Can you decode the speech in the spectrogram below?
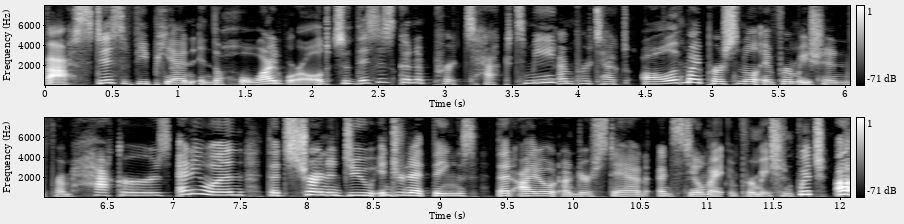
fastest VPN in the whole wide world. So, this is going to protect me and protect all of my personal information from hackers, anyone that's trying to do internet things that I don't understand and steal my information, which, uh,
